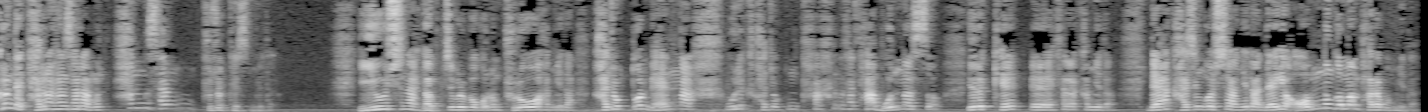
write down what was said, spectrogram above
그런데 다른 한 사람은 항상 부족했습니다. 이웃이나 옆집을 보고는 부러워합니다. 가족도 맨날 우리 가족은 다 항상 다 못났어 이렇게 예, 생각합니다. 내가 가진 것이 아니라 내게 없는 것만 바라봅니다.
